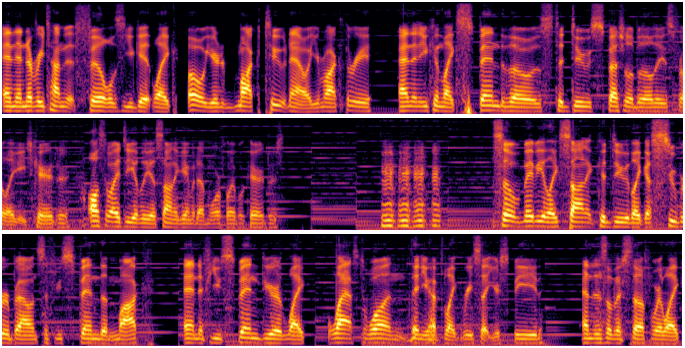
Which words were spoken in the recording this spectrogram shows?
And then every time it fills, you get like, oh, you're Mach 2 now, you're Mach 3, and then you can like spend those to do special abilities for like each character. Also, ideally, a Sonic game would have more playable characters. So maybe like Sonic could do like a super bounce if you spend a Mach, and if you spend your like last one, then you have to like reset your speed. And there's other stuff where like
